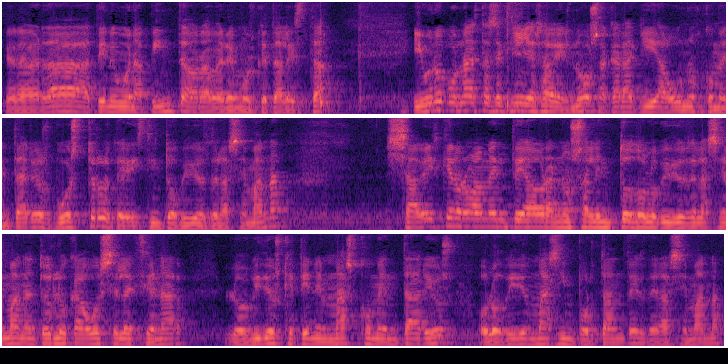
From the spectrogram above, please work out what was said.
que la verdad tiene buena pinta, ahora veremos qué tal está. Y bueno, pues nada, esta sección ya sabéis, ¿no? Sacar aquí algunos comentarios vuestros de distintos vídeos de la semana. Sabéis que normalmente ahora no salen todos los vídeos de la semana, entonces lo que hago es seleccionar los vídeos que tienen más comentarios o los vídeos más importantes de la semana.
